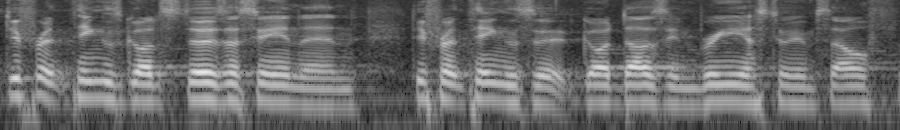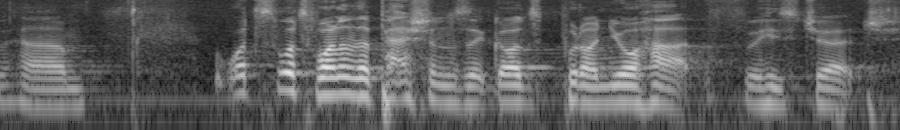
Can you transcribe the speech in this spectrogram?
different things God stirs us in, and different things that God does in bringing us to Himself. Um, what's what's one of the passions that God's put on your heart for His church?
